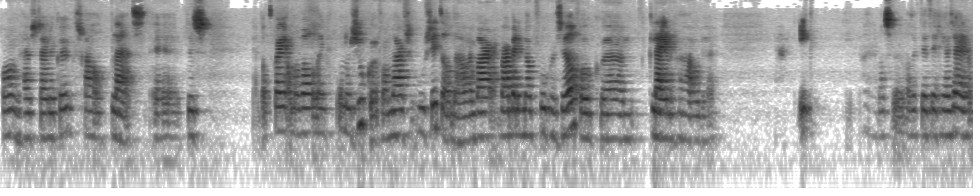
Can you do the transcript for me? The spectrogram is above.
gewoon huistuin- en keukenschaal plaats. Eh, dus ja, dat kan je allemaal wel denk onderzoeken. Van waar, hoe zit dat nou? En waar, waar ben ik nou vroeger zelf ook ehm, klein gehouden? Ik, was, wat ik net tegen jou zei, er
